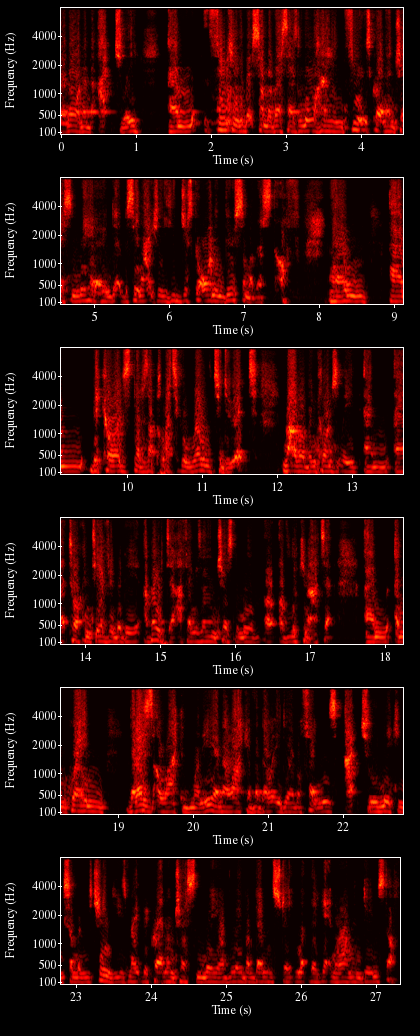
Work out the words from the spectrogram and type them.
earlier on, about actually um, thinking about some of this as low hanging fruit is quite an interesting way around it. Saying actually you just go on and do some of this stuff. Um, um, because there's a political will to do it rather than constantly um, uh, talking to everybody about it. I think is an interesting way of, of looking at it. Um, and when there is a lack of money and a lack of ability to do other things, actually making some of these changes might be quite an interesting way of Labour demonstrating that they're getting on and doing stuff.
